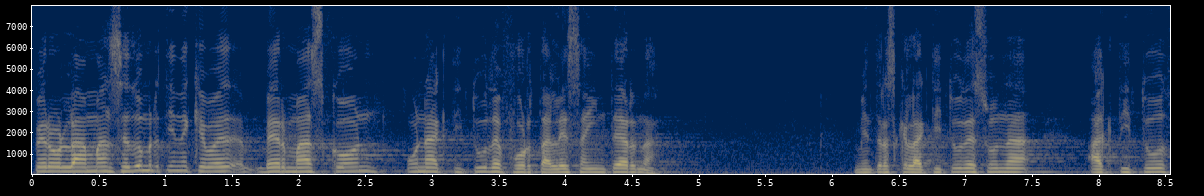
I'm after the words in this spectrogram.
pero la mansedumbre tiene que ver más con una actitud de fortaleza interna, mientras que la actitud es una actitud,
